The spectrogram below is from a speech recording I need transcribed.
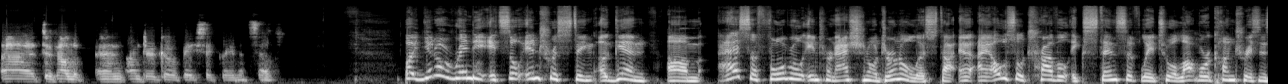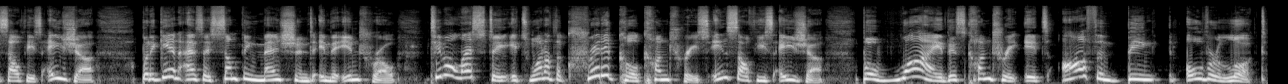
uh, develop and undergo, basically, in itself. But you know, Randy, it's so interesting. Again, um, as a former international journalist, I, I also travel extensively to a lot more countries in Southeast Asia. But again, as I something mentioned in the intro, Timor Leste it's one of the critical countries in Southeast Asia. But why this country it's often being overlooked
